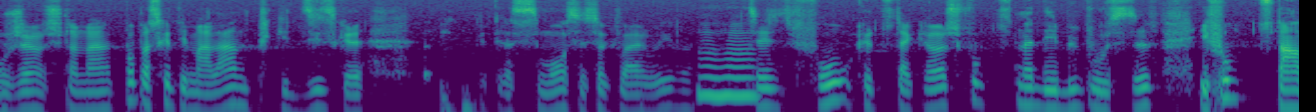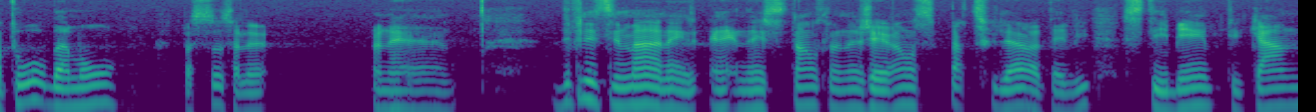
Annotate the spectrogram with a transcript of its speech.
aux gens, justement. Pas parce que tu es malade, puis qu'ils te disent que six mois, c'est ça qui va arriver. Mhm. Sais, Il faut que tu t'accroches, il faut que tu te mettes des buts positifs. Il faut que tu t'entoures d'amour, parce que ça, ça a un- un- définitivement une, une là, une ingérence particulière à ta vie. Si tu es bien, tu es calme,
